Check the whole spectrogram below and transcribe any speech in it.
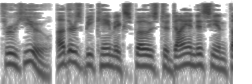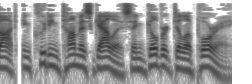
Through Hugh, others became exposed to Dionysian thought, including Thomas Gallus and Gilbert de la Porree.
